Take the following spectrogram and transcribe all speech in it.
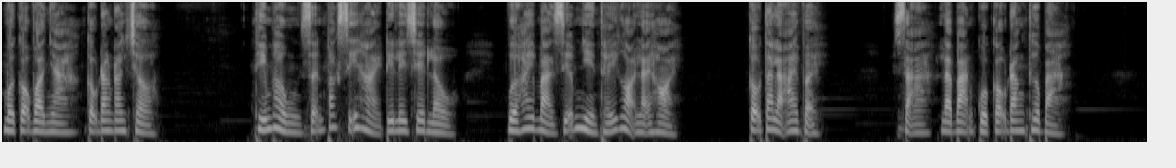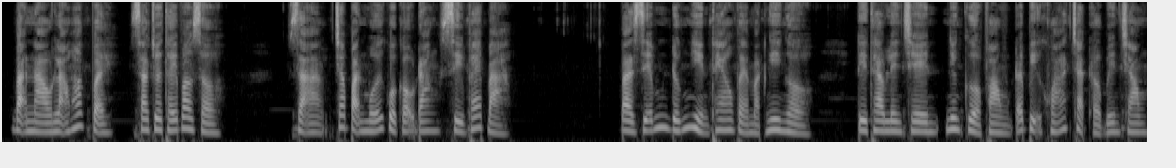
Mời cậu vào nhà, cậu đang đang chờ. Thím hồng dẫn bác sĩ Hải đi lên trên lầu, vừa hay bà Diễm nhìn thấy gọi lại hỏi. Cậu ta là ai vậy? Dạ là bạn của cậu Đăng thưa bà. Bạn nào lạ hoắc vậy? Sao chưa thấy bao giờ? Dạ chắc bạn mới của cậu Đăng xin phép bà. Bà Diễm đứng nhìn theo vẻ mặt nghi ngờ. Đi theo lên trên nhưng cửa phòng đã bị khóa chặt ở bên trong.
